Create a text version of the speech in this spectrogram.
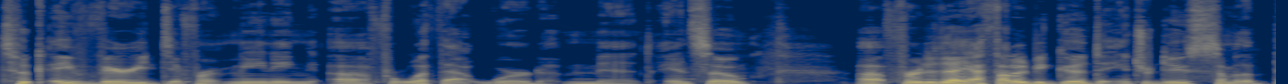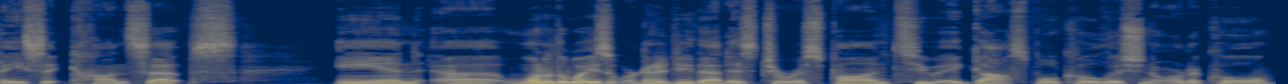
took a very different meaning uh, for what that word meant. And so uh, for today, I thought it'd be good to introduce some of the basic concepts and uh, one of the ways that we're going to do that is to respond to a Gospel Coalition article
